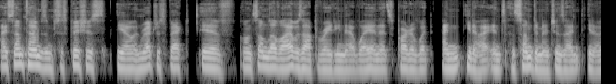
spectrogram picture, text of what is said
I sometimes am suspicious, you know, in retrospect, if on some level I was operating that way, and that's part of what I, you know, in, in some dimensions, I, you know,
